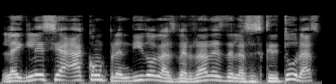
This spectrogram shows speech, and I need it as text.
la Iglesia ha comprendido las verdades de las Escrituras,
